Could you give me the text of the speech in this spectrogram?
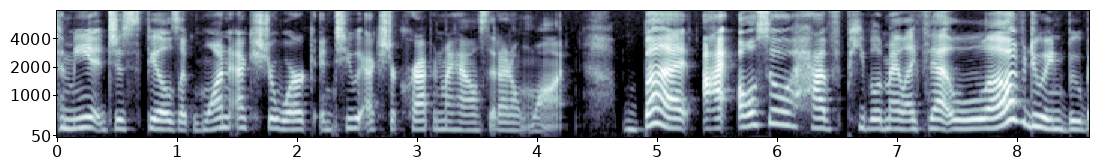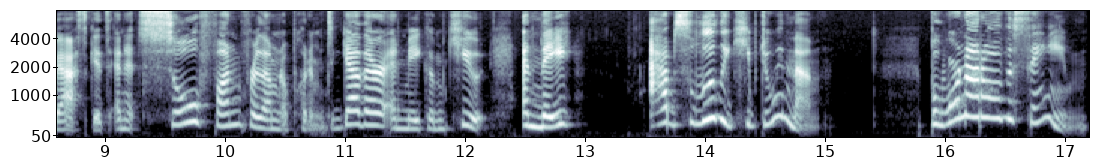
to me it just feels like one extra work and two extra crap in my house that I don't want. But I also have people in my life that love doing boo baskets and it's so fun for them to put them together and make them cute. And they absolutely keep doing them. But we're not all the same.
